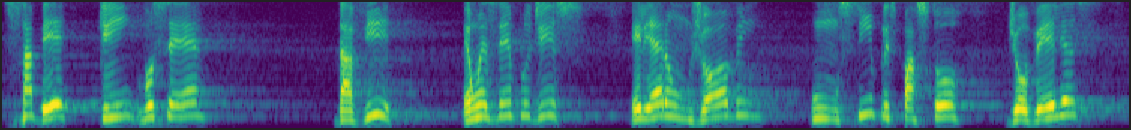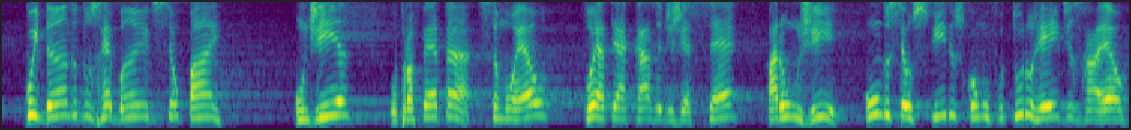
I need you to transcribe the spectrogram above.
saber quem você é. Davi é um exemplo disso. Ele era um jovem, um simples pastor de ovelhas, cuidando dos rebanhos de seu pai. Um dia, o profeta Samuel foi até a casa de Jessé para ungir um dos seus filhos como futuro rei de Israel.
